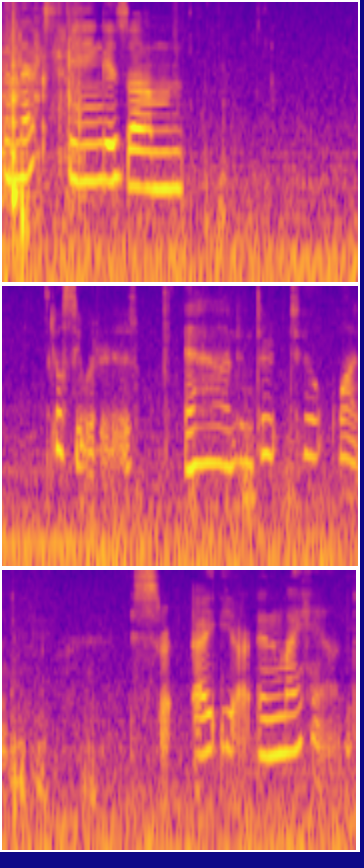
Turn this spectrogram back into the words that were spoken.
The next thing is, um, you'll see what it is. And in three, two, one, it's right here in my hand.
